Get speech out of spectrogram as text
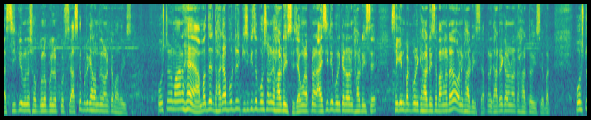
আর সিকিউর মধ্যে সবগুলো ফিল আপ করছে। আজকে পরীক্ষা আলহামদুলিল্লাহ অনেকটা ভালো হয়েছে। প্রশ্নের মান হ্যাঁ আমাদের ঢাকা বোর্ডের কিছু কিছু প্রশ্ন অনেক হার্ড হয়েছে। যেমন আপনার আইসিটি পরীক্ষাটা অনেক হার্ড হয়েছে। সেকেন্ড পার্ট পরীক্ষা হার্ড হয়েছে। বাংলাটাও অনেক হার্ড হয়েছে। আপনার ঘাটের কারণে একটা হার্ড হয়েছে। বাট প্রশ্ন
